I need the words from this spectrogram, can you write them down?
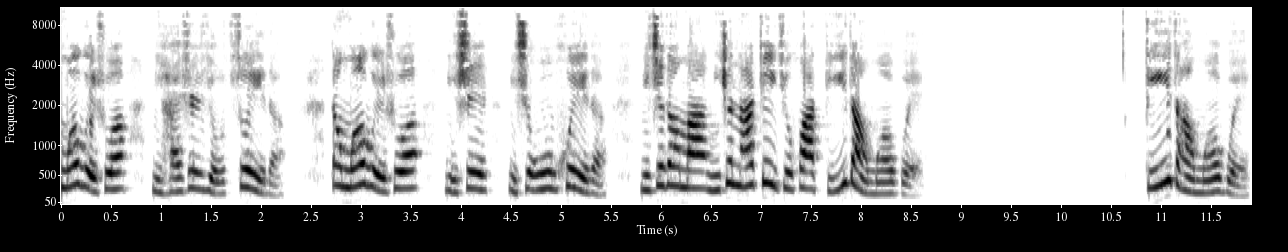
魔鬼说你还是有罪的；当魔鬼说你是你是污秽的，你知道吗？你就拿这句话抵挡魔鬼，抵挡魔鬼。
